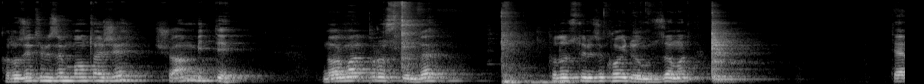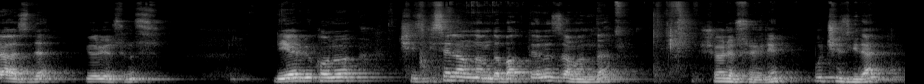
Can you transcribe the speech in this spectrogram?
Klozetimizin montajı şu an bitti. Normal prostürde klozetimizi koyduğumuz zaman terazide görüyorsunuz. Diğer bir konu çizgisel anlamda baktığınız zaman da şöyle söyleyeyim. Bu çizgiden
